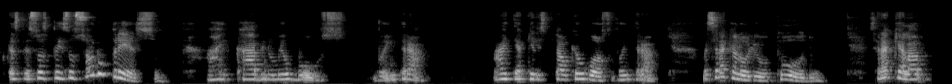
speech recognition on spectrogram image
Porque as pessoas pensam só no preço. Ai, cabe no meu bolso, vou entrar. Ai, tem aquele hospital que eu gosto, vou entrar. Mas será que ela olhou todo? Será que ela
